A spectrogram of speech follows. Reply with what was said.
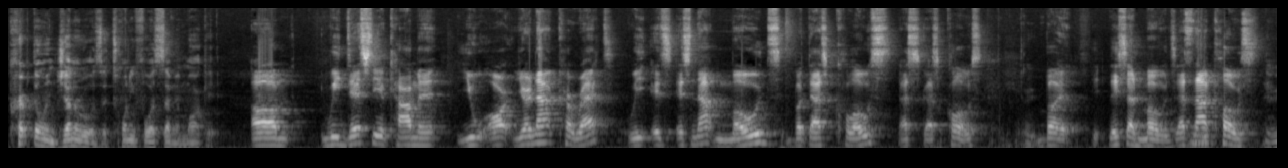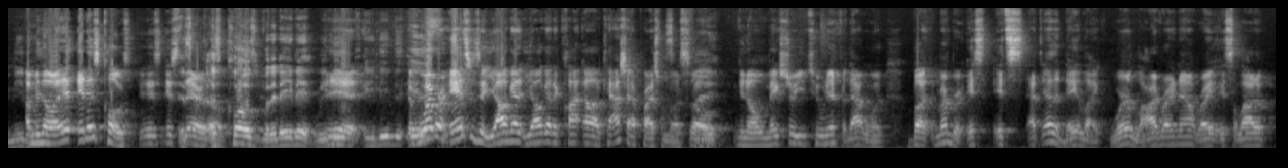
crypto in general is a 24/7 market. Um we did see a comment. You are you're not correct. We it's it's not modes, but that's close. That's that's close. But they said modes. That's not close. I mean, no, it, it is close. It's, it's, it's there. It's though. close, but it ain't it. We yeah. need, we need whoever answers it, y'all get y'all get a cl- uh, cash app price from us. So right. you know, make sure you tune in for that one. But remember, it's it's at the end of the day, like we're live right now, right? It's a lot of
